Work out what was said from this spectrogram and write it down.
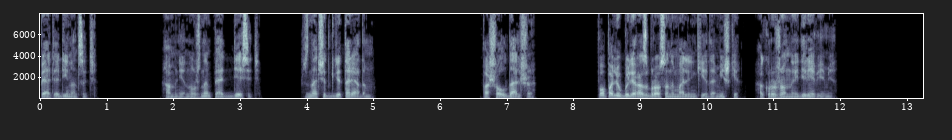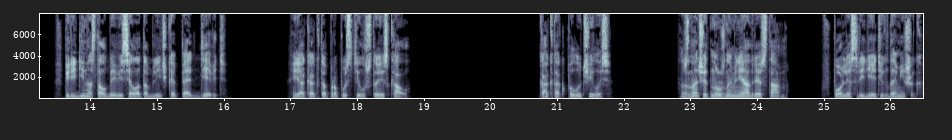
5.11. А мне нужно 5.10. Значит, где-то рядом. Пошел дальше. По полю были разбросаны маленькие домишки, окруженные деревьями. Впереди на столбе висела табличка 5.9. Я как-то пропустил, что искал. Как так получилось? Значит, нужный мне адрес там, в поле среди этих домишек.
